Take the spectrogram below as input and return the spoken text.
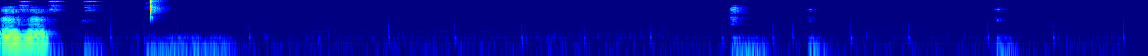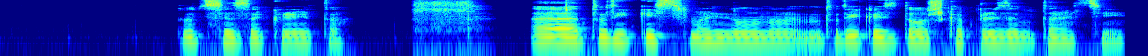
Угу. Тут все закрито. А, тут якийсь малюнок, тут якась дошка презентації.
